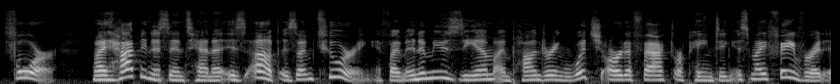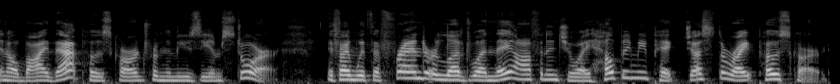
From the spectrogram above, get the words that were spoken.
Four, My happiness antenna is up as I'm touring. If I'm in a museum, I'm pondering which artifact or painting is my favorite, and I'll buy that postcard from the museum store. If I'm with a friend or loved one, they often enjoy helping me pick just the right postcard.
